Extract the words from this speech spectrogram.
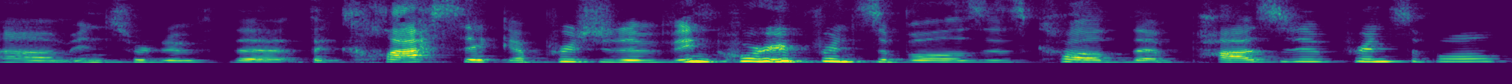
um, in sort of the, the classic appreciative inquiry principles is called the positive principle.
